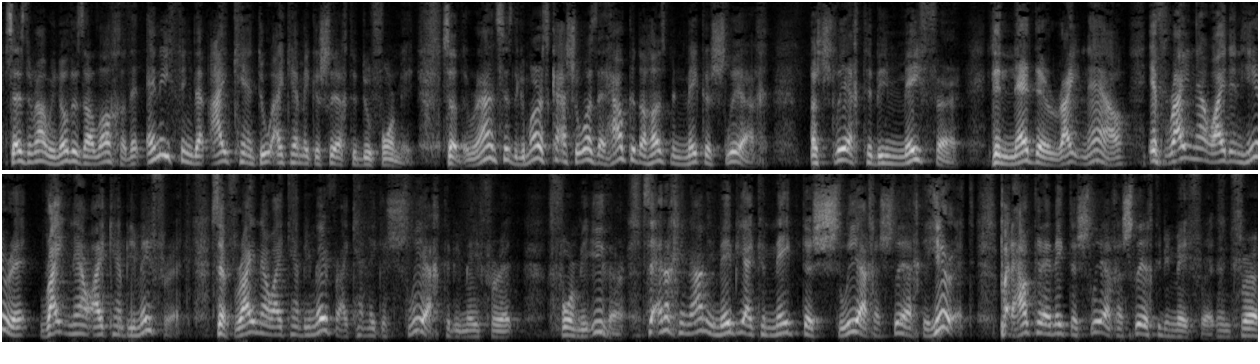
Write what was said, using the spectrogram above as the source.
Says the Ran, we know there's halacha that anything that I can't do, I can't make a shliach to do for me. So the Ran says the Gemara's kasha was that how could the husband make a shliach a shliach to be mefer the neder right now. If right now I didn't hear it, right now I can't be mefer it. So if right now I can't be mefer, I can't make a shliach to be mefer it for me either. So enochinami, maybe I can make the shliach a shliach to hear it, but how can I make the shliach a shliach to be mefer it? And for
